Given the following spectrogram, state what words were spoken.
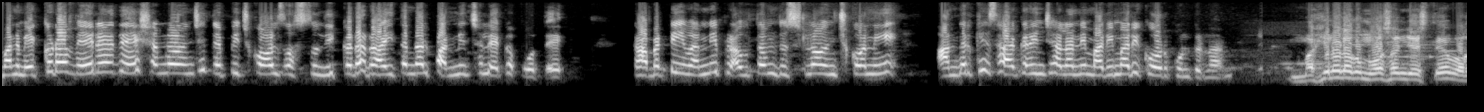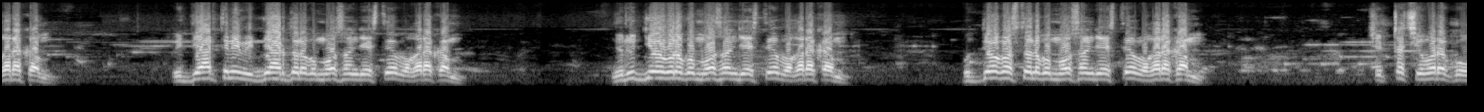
మనం ఎక్కడో వేరే దేశంలో నుంచి తెప్పించుకోవాల్సి వస్తుంది. ఇక్కడ రైతన్నలు పండించలేకపోతే. కాబట్టి ఇవన్నీ ప్రభుత్వం దృష్టిలో ఉంచుకొని అందరికీ సహకరించాలని మరీ మరీ కోరుకుంటున్నాను. మహిళలకు మోసం చేస్తే ఒక రకం. విద్యార్థిని విద్యార్థులకు మోసం చేస్తే ఒక రకం. నిరుద్యోగులకు మోసం చేస్తే ఒక రకం ఉద్యోగస్తులకు మోసం చేస్తే ఒక రకం. చిట్ట చివరకు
